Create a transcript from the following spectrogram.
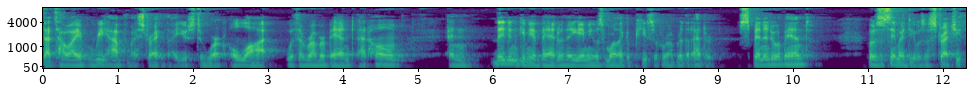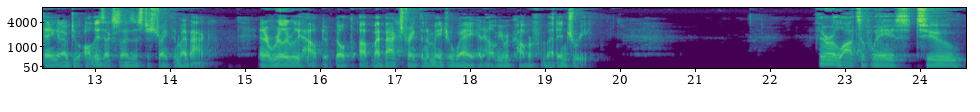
that's how I rehabbed my strength. I used to work a lot with a rubber band at home, and they didn't give me a band. What they gave me was more like a piece of rubber that I had to spin into a band. But it was the same idea. It was a stretchy thing, and I would do all these exercises to strengthen my back. And it really, really helped. It built up my back strength in a major way and helped me recover from that injury. There are lots of ways to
